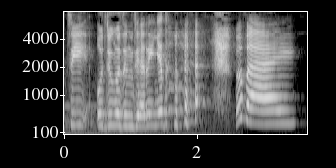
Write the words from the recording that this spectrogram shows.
Si ujung-ujung jarinya tuh. Bye bye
